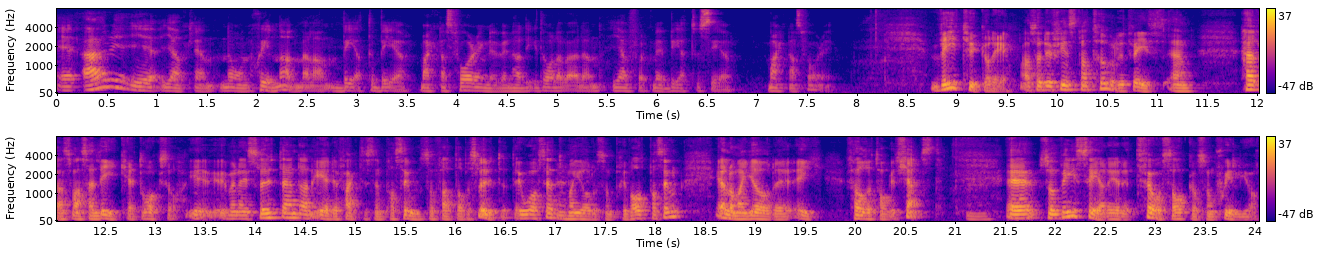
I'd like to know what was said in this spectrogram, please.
Eh, är det egentligen någon skillnad mellan B2B marknadsföring nu i den här digitala världen jämfört med B2C marknadsföring? Vi tycker det. Alltså det finns naturligtvis en herrans massa likheter också. Men i slutändan är det faktiskt en person som fattar beslutet oavsett mm. om man gör det som privatperson eller om man gör det i företagets tjänst. Mm. Som vi ser det är det två saker som skiljer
